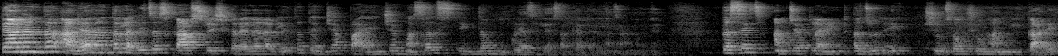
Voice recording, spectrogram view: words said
त्यानंतर आल्यानंतर लगेचच काफ स्ट्रेच करायला लागले तर त्यांच्या पायांच्या मसल्स एकदम मोकळ्या झाल्यासारख्या त्यांना जाणवल्या. तसेच आमच्या क्लायंट अजून एक शिव शुभांगी काळे.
